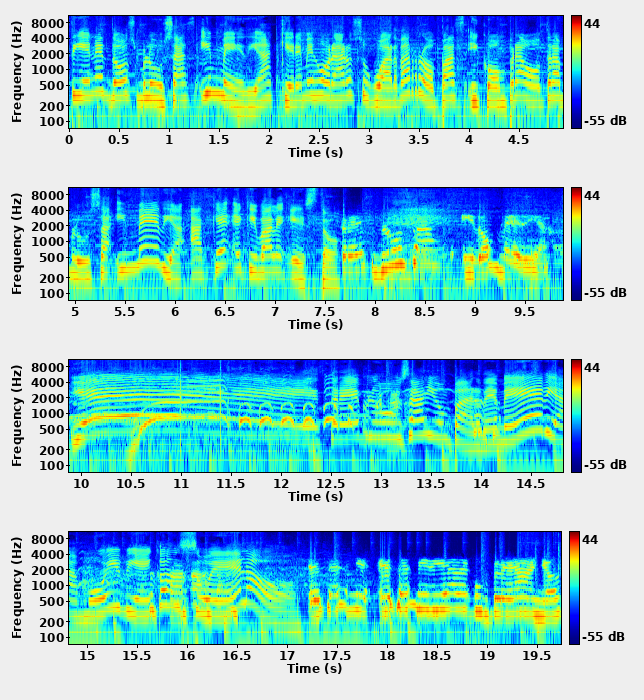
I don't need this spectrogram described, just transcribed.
tiene dos blusas y media, quiere mejorar su guardarropas y compra otra blusa y media. ¿A qué equivale esto? Tres blusas y dos medias. Tres blusas y un par de medias. Muy bien, Consuelo. Ese es, mi, ese es mi día de cumpleaños,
